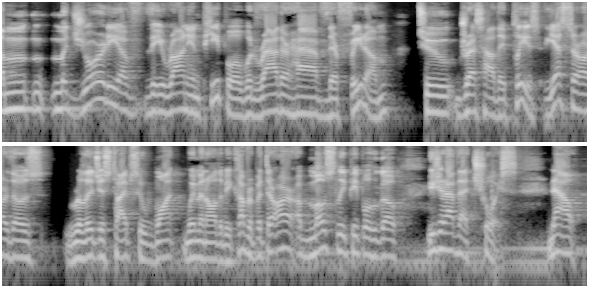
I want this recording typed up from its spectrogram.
a m- majority of the Iranian people would rather have their freedom to dress how they please. Yes, there are those religious types who want women all to be covered, but there are uh, mostly people who go, you should have that choice. Now,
